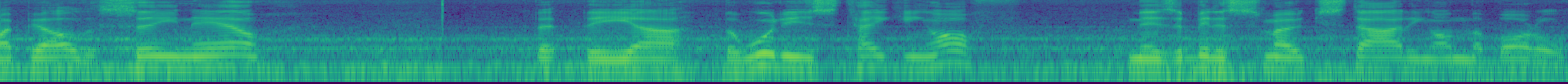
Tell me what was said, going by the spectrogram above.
Might be able to see now that the uh, the wood is taking off and there's a bit of smoke starting on the bottle.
